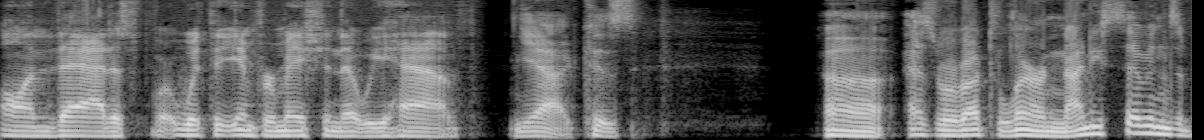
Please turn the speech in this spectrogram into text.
on that as far, with the information that we have. Yeah, because uh, as we're about to learn, 97 is a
